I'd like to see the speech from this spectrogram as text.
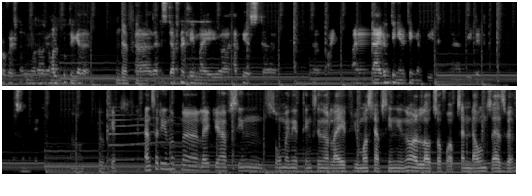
professional whatever all put together definitely. that's definitely my happiest point. I, I don't think anything can beat uh, beat it. Okay, okay. And sir, you know, uh, like you have seen so many things in your life. You must have seen, you know, lots of ups and downs as well.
